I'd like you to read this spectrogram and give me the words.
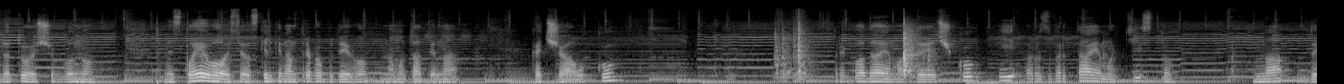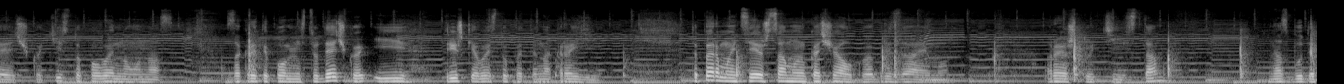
для того, щоб воно не склеювалося, оскільки нам треба буде його намотати на качалку. Прикладаємо дечко і розвертаємо тісто на дечко. Тісто повинно у нас закрити повністю дечко і трішки виступити на краї. Тепер ми цією ж самою качалкою обрізаємо решту тіста. У нас буде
